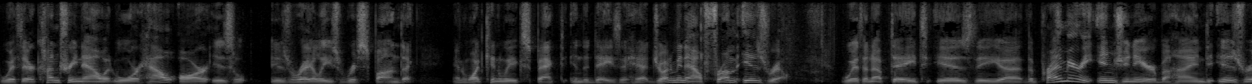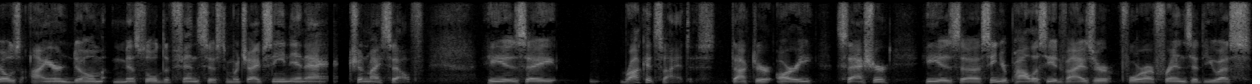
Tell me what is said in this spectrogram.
With their country now at war, how are Israelis responding? And what can we expect in the days ahead? Joining me now from Israel with an update is the, uh, the primary engineer behind Israel's Iron Dome missile defense system, which I've seen in action myself. He is a rocket scientist, Dr. Ari Sacher. He is a senior policy advisor for our friends at the U.S.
